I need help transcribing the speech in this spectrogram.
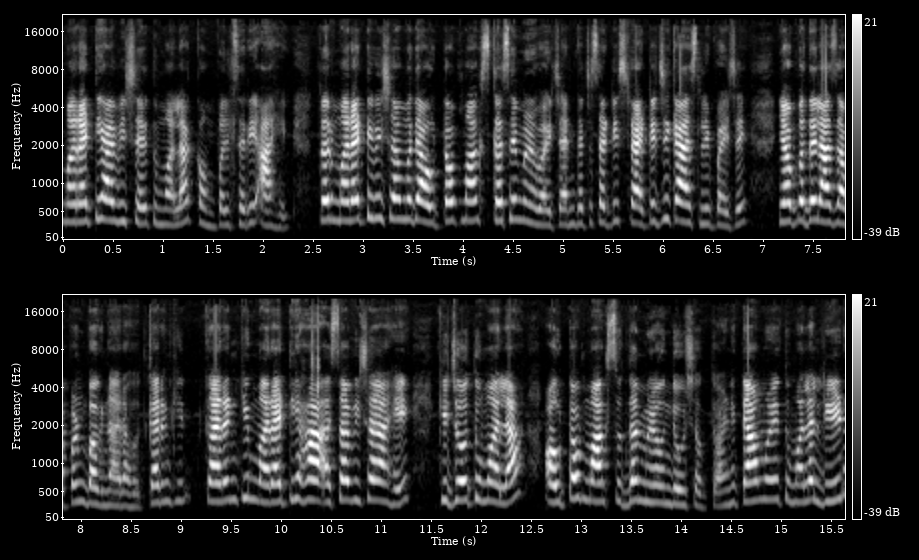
मराठी हा विषय तुम्हाला कंपल्सरी आहे. तर मराठी विषयामध्ये आउट ऑफ मार्क्स कसे मिळवायचे आणि त्याच्यासाठी स्ट्रॅटेजी काय असली पाहिजे याबद्दल आज आपण बघणार आहोत. कारण की कारण की मराठी हा असा विषय आहे की जो तुम्हाला आउट ऑफ मार्क्ससुद्धा मिळवून देऊ शकतो आणि त्यामुळे तुम्हाला लीड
